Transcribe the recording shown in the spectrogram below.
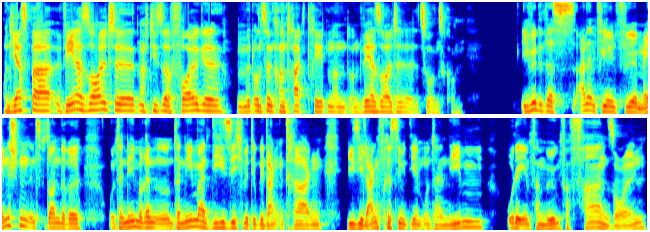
Und Jasper, wer sollte nach dieser Folge mit uns in Kontakt treten und, und wer sollte zu uns kommen? Ich würde das anempfehlen für Menschen, insbesondere Unternehmerinnen und Unternehmer, die sich mit dem Gedanken tragen, wie sie langfristig mit ihrem Unternehmen oder ihrem Vermögen verfahren sollen,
